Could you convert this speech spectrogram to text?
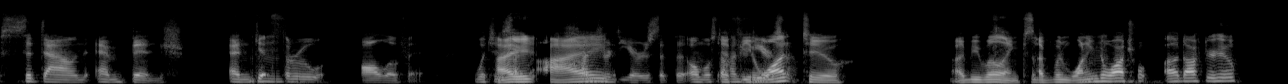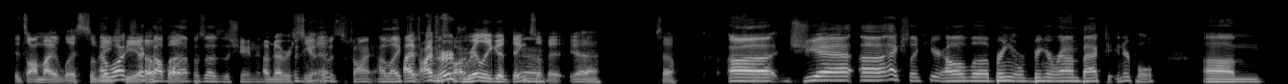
sit down and binge and get Mhm. through all of it which is I- like a I- hundred years that the almost a If you years want now. to, I'd be willing because I've been wanting to Mhm. watch uh, Doctor Who. It's on my list of I HBO. watched a couple episodes of Shannon. I've never it seen good. it. It was fine. I like. I've it. I've It heard fun. really good things Yeah. of it. Yeah. So Uh, yeah. Uh, actually, here I'll uh, bring bring it around back to Interpol. Um,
